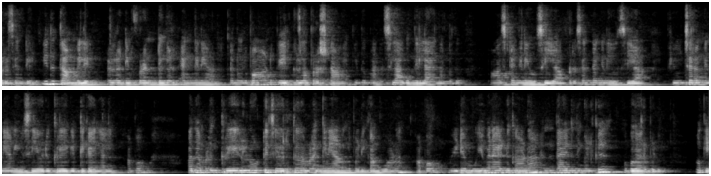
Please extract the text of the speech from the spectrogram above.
പ്രസന്റ് ഇത് തമ്മിൽ ഉള്ള ഡിഫറന്റുകൾ എങ്ങനെയാണ്? കാരണം ഒരുപാട് പേർക്കുള്ള പ്രശ്നമാണ് ഇത് മനസ്സിലാകുന്നില്ല എന്നുള്ളത്. പാസ്റ്റ് എങ്ങനെ യൂസ് ചെയ്യുക പ്രസന്റ് എങ്ങനെ യൂസ് ചെയ്യുക ഫ്യൂച്ചർ എങ്ങനെയാണ് യൂസ് ചെയ്യുക ഒരു ക്രിയ കിട്ടിക്കഴിഞ്ഞാൽ അത് നമ്മൾ ക്രിയകളിലോട്ട് ചേർത്ത് നമ്മൾ എങ്ങനെയാണെന്ന് പഠിക്കാൻ പോവാണ്. അപ്പോൾ വീഡിയോ മുഴുവനായിട്ട് കാണുക എന്തായാലും നിങ്ങൾക്ക് ഉപകാരപ്പെടും. ഓക്കെ.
